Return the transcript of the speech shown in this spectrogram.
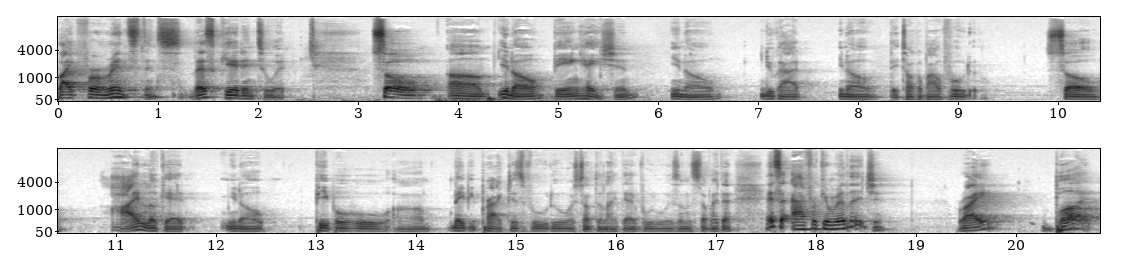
Like for instance, let's get into it. So, um, you know, being Haitian, you know, you got, you know, they talk about voodoo. So I look at, you know, people who um, maybe practice voodoo or something like that, voodooism and stuff like that. It's an African religion, right? But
